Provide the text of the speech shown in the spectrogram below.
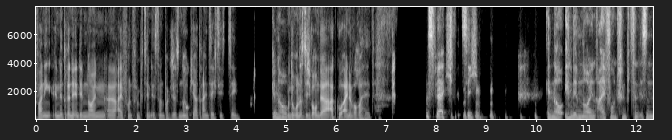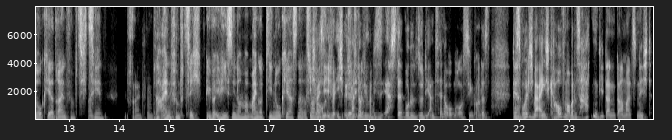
vor allen Dingen innen drin in dem neuen, äh, iPhone 15 ist dann praktisch das Nokia 6310. Genau. Und du wunderst dich, warum der Akku eine Woche hält. Das wäre echt witzig. Genau, in dem neuen iPhone 15 ist 'n Nokia 5310 oder 53 oder 6010. 51. Wie wie hießen die noch mal? Mein Gott, die Nokias, ne? Das Ich weiß nicht, ich ich fand auf jeden Fall dieses 1., wo du so die Antenne oben rausziehen konntest. Das Ja. wollte ich mir eigentlich kaufen, aber das hatten die dann damals nicht.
